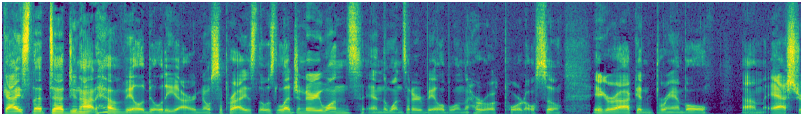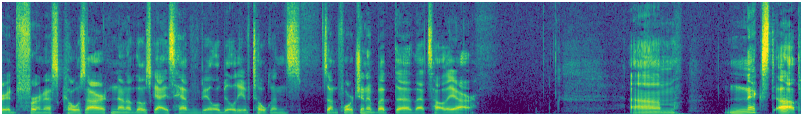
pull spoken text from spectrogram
Guys that uh, do not have availability are no surprise those legendary ones and the ones that are available in the heroic portal. So Igorok and Bramble, um, Astrid, Furnace, Kozar, none of those guys have availability of tokens. It's unfortunate, but uh, that's how they are. Um, next up,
